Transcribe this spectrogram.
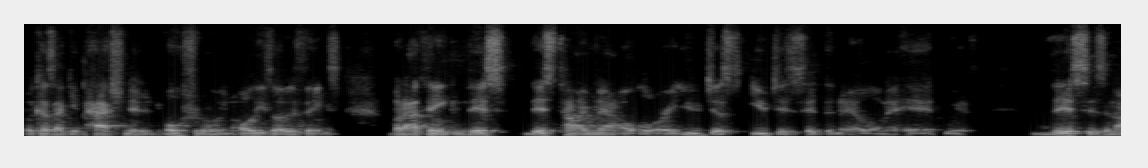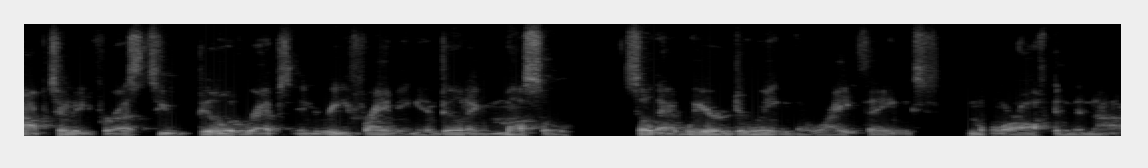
because I get passionate and emotional and all these other things. But I think this this time now, Laura, you just you just hit the nail on the head with this is an opportunity for us to build reps in reframing and building muscle so that we're doing the right things more often than not.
